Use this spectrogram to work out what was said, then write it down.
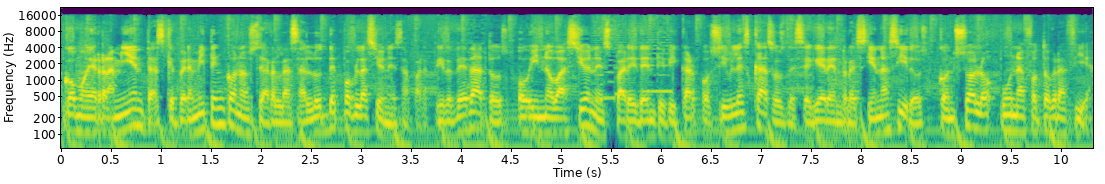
como herramientas que permiten conocer la salud de poblaciones a partir de datos o innovaciones para identificar posibles casos de ceguera en recién nacidos con solo una fotografía.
